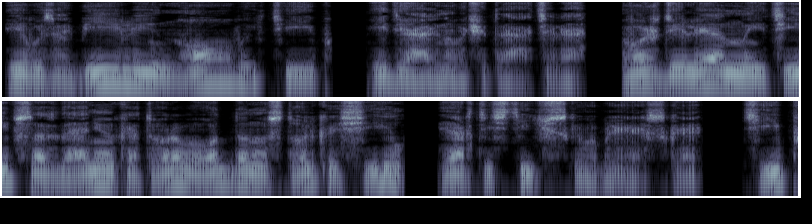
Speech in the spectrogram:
и в изобилии новый тип идеального читателя, вожделенный тип, созданию которого отдано столько сил и артистического блеска, тип,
